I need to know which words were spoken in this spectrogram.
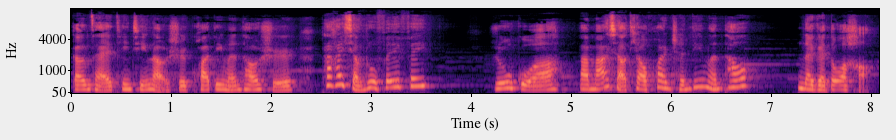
刚才听秦老师夸丁文涛时，他还想入非非。如果把马小跳换成丁文涛，那该多好！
